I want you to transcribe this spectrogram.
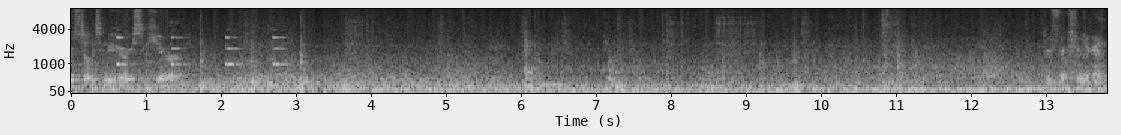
Doors don't seem to be very secure. Your fixtures again.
